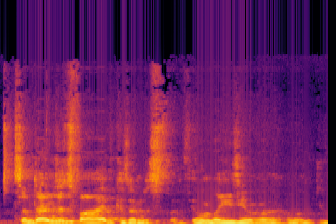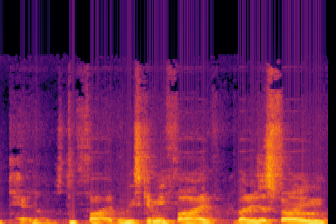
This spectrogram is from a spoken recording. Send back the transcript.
Sometimes it's five because I'm just I'm feeling lazy. and I don't want to do 10. I'll just do five. At least give me five. But I just find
